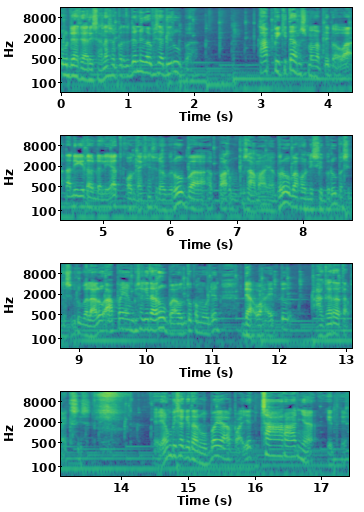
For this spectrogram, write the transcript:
udah dari sana seperti itu dan nggak bisa dirubah tapi kita harus mengerti bahwa tadi kita udah lihat konteksnya sudah berubah, bersamanya berubah, kondisi berubah, situasi berubah. Lalu apa yang bisa kita rubah untuk kemudian dakwah itu agar tetap eksis? Ya, yang bisa kita rubah ya apa? Ya caranya gitu ya.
